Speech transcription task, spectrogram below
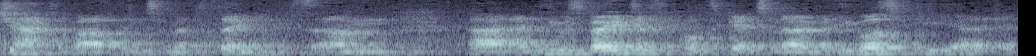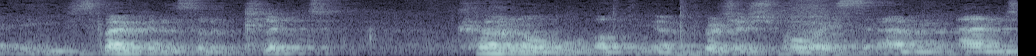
chat about intimate things. Um, uh, and he was very difficult to get to know, but he was, he, uh, he spoke in a sort of clipped kernel of you know, British voice, um, and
